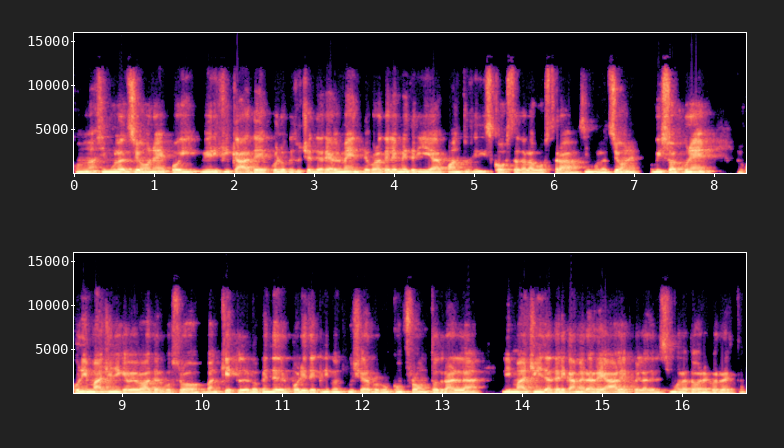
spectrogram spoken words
con una simulazione e poi verificate quello che succede realmente con la telemetria, quanto si discosta dalla vostra simulazione. Ho visto alcune, alcune immagini che avevate al vostro banchetto dell'Open Day del Politecnico in cui c'era proprio un confronto tra il, le immagini da telecamera reale e quella del simulatore, corretto?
